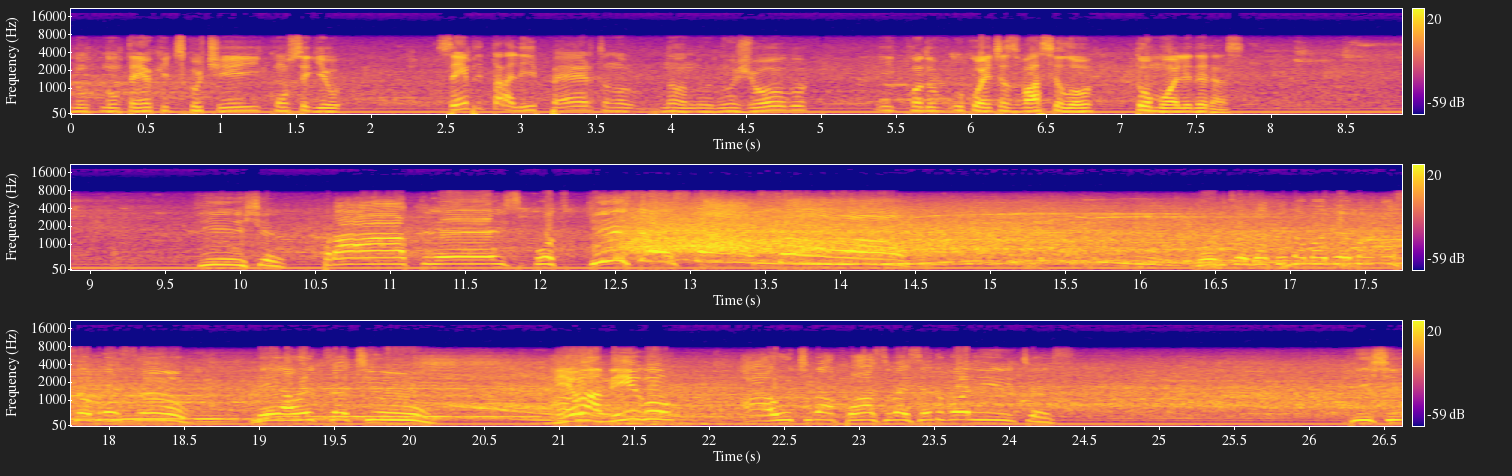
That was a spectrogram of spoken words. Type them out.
não, não tem o que discutir e conseguiu. Sempre tá ali perto no, no, no jogo e quando o Corinthians vacilou, tomou a liderança. Fischer para três pontos. Que cestaça! Corinthians já tenta bater marcação, pressão. 6871. Meu amigo. A última posse vai ser do Corinthians. Fischer,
